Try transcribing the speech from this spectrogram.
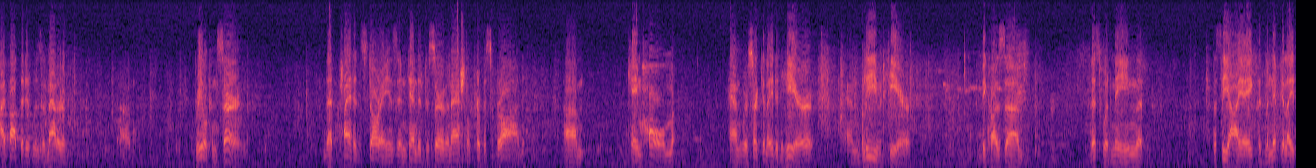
I thought that it was a matter of uh, real concern that planted stories intended to serve a national purpose abroad um, came home and were circulated here and believed here because uh, this would mean that the CIA could manipulate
